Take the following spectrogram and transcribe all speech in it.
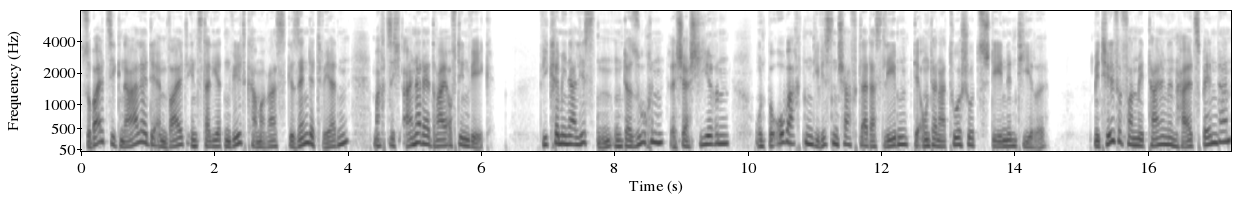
Sobald Signale der im Wald installierten Wildkameras gesendet werden, macht sich einer der drei auf den Weg. Wie Kriminalisten untersuchen, recherchieren und beobachten die Wissenschaftler das Leben der unter Naturschutz stehenden Tiere. Mit Hilfe von metallenen Halsbändern,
